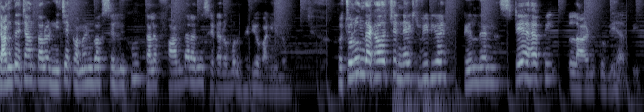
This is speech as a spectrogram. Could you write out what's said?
জানতে চান তাহলে নিচে কমেন্ট বক্সে লিখুন, তাহলে ফার্দার আমি সেটার উপর ভিডিও বানিয়ে দেবো। তো চলুন দেখা হচ্ছে next video till then stay happy learn to be happy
